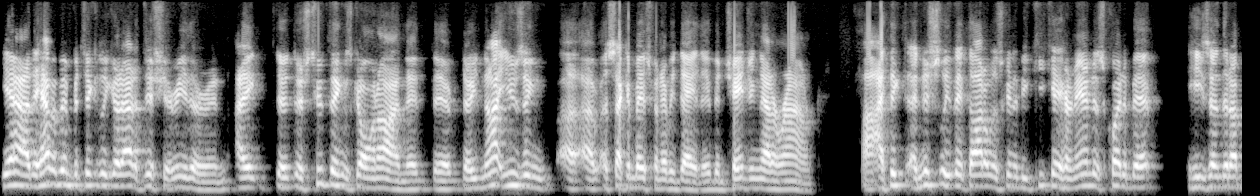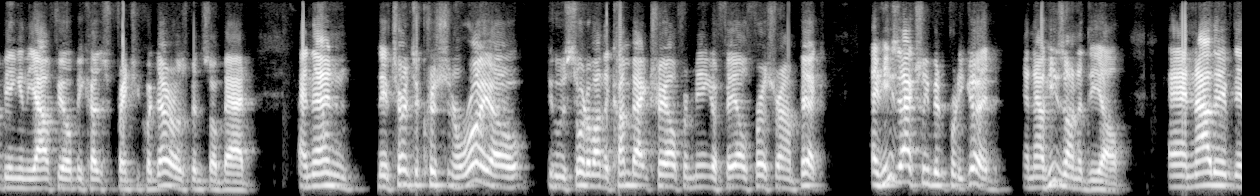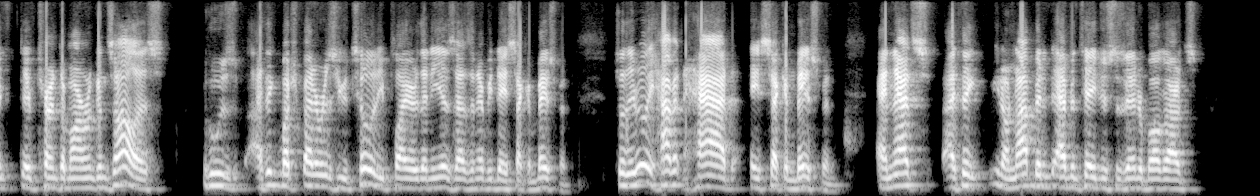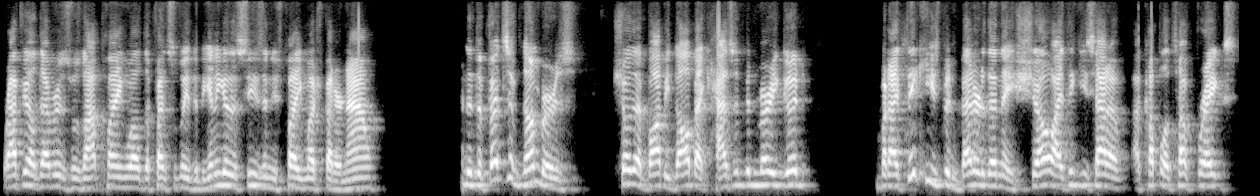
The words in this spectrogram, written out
Yeah, they haven't been particularly good at it this year either. And I there, there's two things going on. They, they're they're not using a, a, second baseman every day. They've been changing that around. Uh, I think initially they thought it was going to be Kike Hernandez quite a bit. He's ended up being in the outfield because Franchy Cordero has been so bad. And then they've turned to Christian Arroyo, who was sort of on the comeback trail from being a failed first round pick. And he's actually been pretty good. And now he's on a DL. And now they've, they've, they've turned to Marwin Gonzalez, who's, I think, much better as a utility player than he is as an everyday second baseman. So they really haven't had a second baseman. And that's, I think, you know, not been advantageous to Xander Bogaerts. Rafael Devers was not playing well defensively at the beginning of the season. He's playing much better now. The defensive numbers show that Bobby Dalbec hasn't been very good, but I think he's been better than they show. I think he's had a, a couple of tough breaks,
